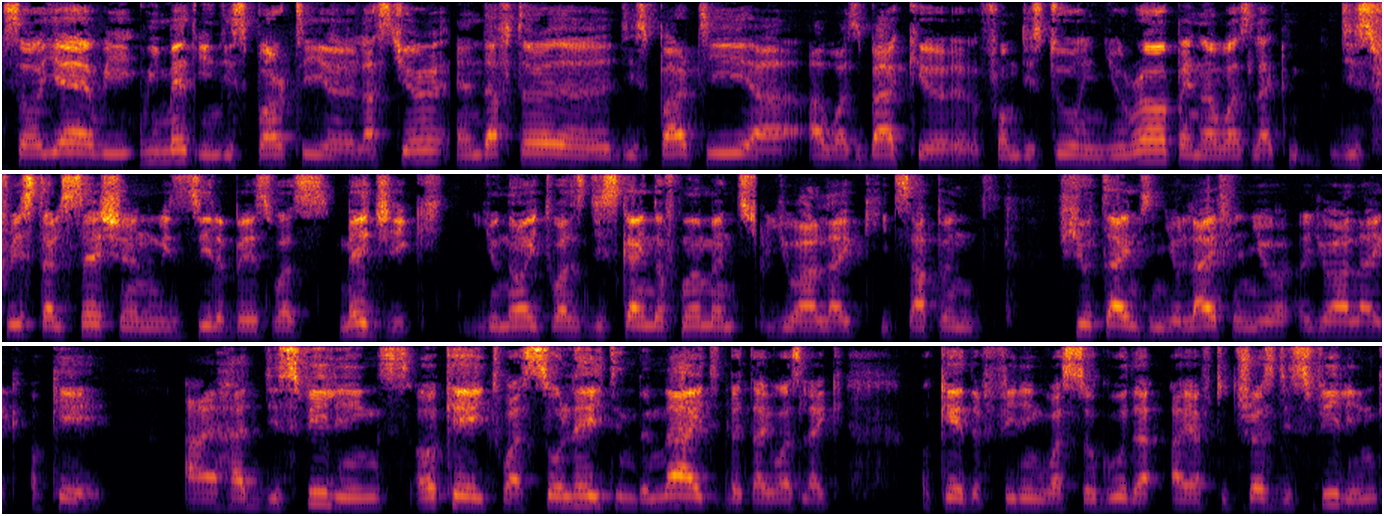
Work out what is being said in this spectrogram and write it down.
So yeah, we, we met in this party uh, last year, and after uh, this party, uh, I was back uh, from this tour in Europe, and I was like, this freestyle session with Ziller Bas was magic. You know, it was this kind of moment you are like, it's happened few times in your life, and you you are like, okay, I had these feelings. Okay, it was so late in the night, but I was like, okay, the feeling was so good. I have to trust this feeling.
